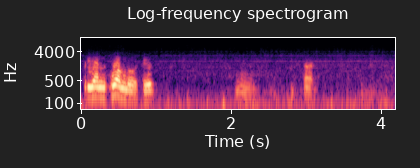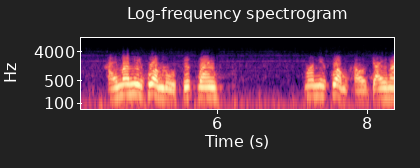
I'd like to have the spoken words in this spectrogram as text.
เปลี่ยนควมรู้สึกนั่นให้มันมีควมรู้สึกไหมมันมีควมเข้าใจไหม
